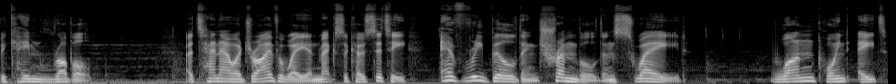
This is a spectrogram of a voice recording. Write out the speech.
became rubble. A 10 hour drive away in Mexico City, every building trembled and swayed. 1.8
